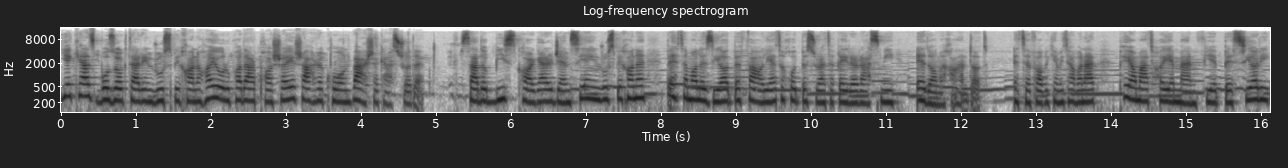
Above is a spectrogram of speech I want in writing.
یکی از بزرگترین روسپیخانه های اروپا در پاشای شهر کلن ورشکست شده. 120 کارگر جنسی این روسپیخانه به احتمال زیاد به فعالیت خود به صورت غیر رسمی ادامه خواهند داد. اتفاقی که می‌تواند پیامدهای منفی بسیاری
